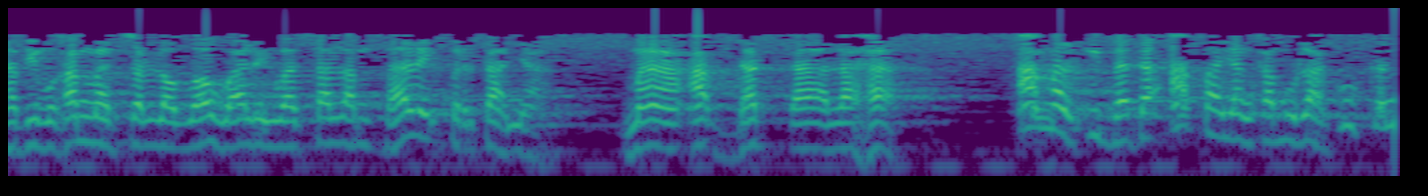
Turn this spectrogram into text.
Nabi Muhammad sallallahu alaihi wasallam balik bertanya, "Ma'abdatta laha?" Amal ibadah apa yang kamu lakukan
